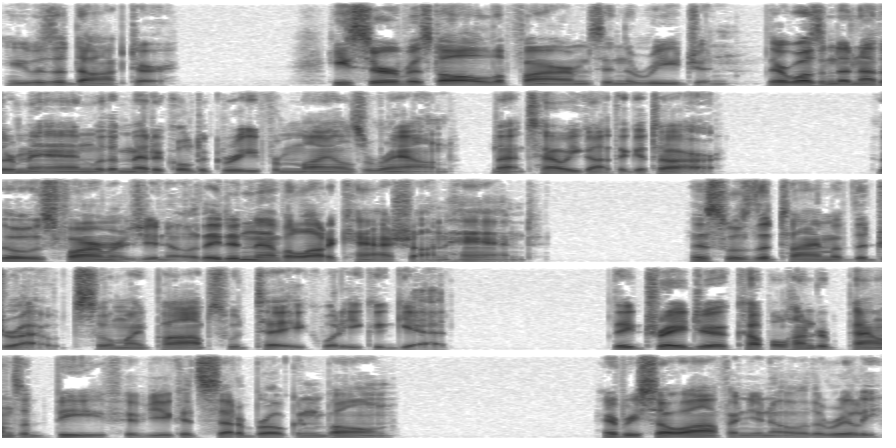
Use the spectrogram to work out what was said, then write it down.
he was a doctor. He serviced all the farms in the region. There wasn't another man with a medical degree for miles around. That's how he got the guitar. Those farmers, you know, they didn't have a lot of cash on hand. This was the time of the drought, so my pops would take what he could get. They'd trade you a couple hundred pounds of beef if you could set a broken bone. Every so often, you know, the really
